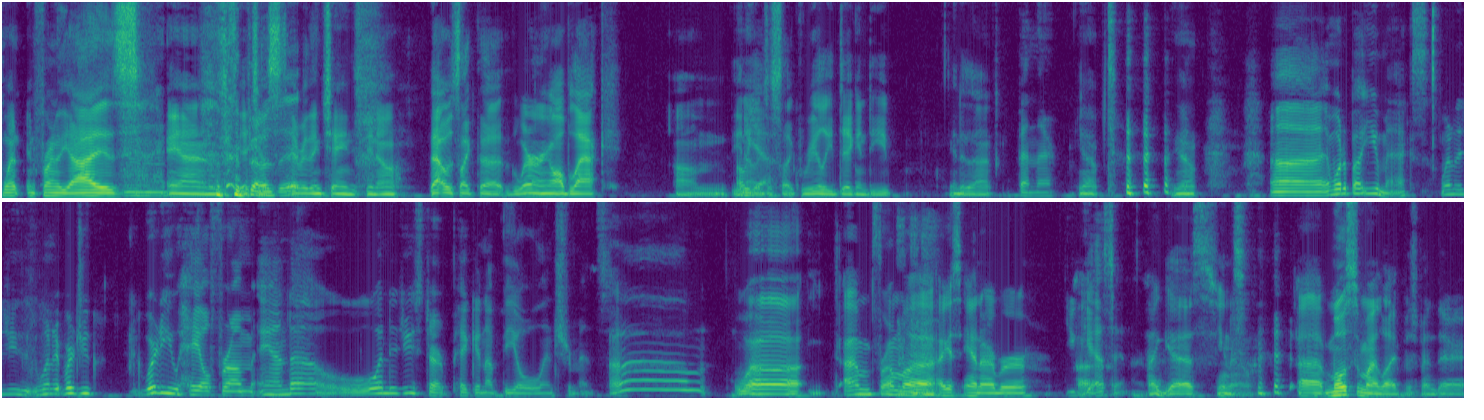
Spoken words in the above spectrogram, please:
went in front of the eyes, Mm. and it just it? everything changed. You know, that was like the wearing all black. Um, you Oh, know, yeah. just like really digging deep into that. Been there. Yeah, yeah. Uh, and what about you, Max? When did you? When did, where did you? Where do you hail from? And uh, when did you start picking up the old instruments? Um. Well, I'm from uh, I guess Ann Arbor. you uh, guess it. I guess you know. uh, most of my life has been there.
